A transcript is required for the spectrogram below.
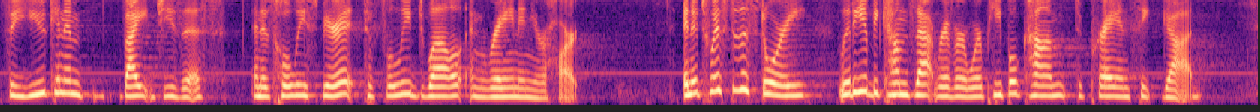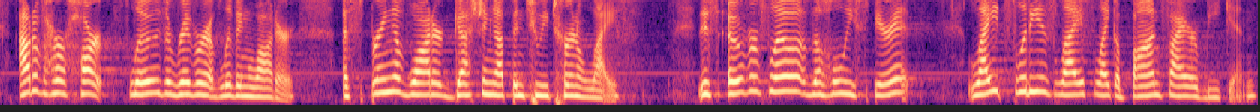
So you can invite Jesus and his Holy Spirit to fully dwell and reign in your heart. In a twist of the story, Lydia becomes that river where people come to pray and seek God. Out of her heart flows a river of living water, a spring of water gushing up into eternal life. This overflow of the Holy Spirit lights Lydia's life like a bonfire beacon,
